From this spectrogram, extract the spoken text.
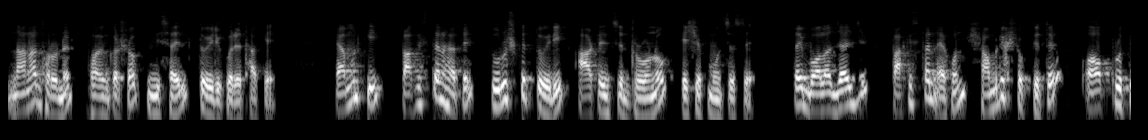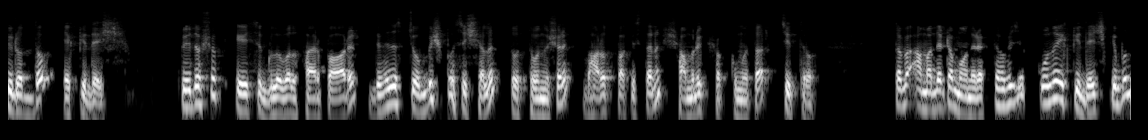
নানা ধরনের ভয়ঙ্কর সব মিসাইল তৈরি করে থাকে। এমনকি পাকিস্তান হাতে তুরস্কের তৈরি আট ইঞ্চি ড্রোনও এসে পৌঁছেছে। তাই বলা যায় যে পাকিস্তান এখন সামরিক শক্তিতে অপ্রতিরোধ একটি দেশ। প্রিয় দর্শক, এই গ্লোবাল ফায়ার পাওয়ারের দুই হাজার চব্বিশ পঁচিশ সালের তথ্য অনুসারে ভারত পাকিস্তানের সামরিক সক্ষমতার চিত্র। তবে আমাদের এটা মনে রাখতে হবে যে, কোনো একটি দেশ কেবল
